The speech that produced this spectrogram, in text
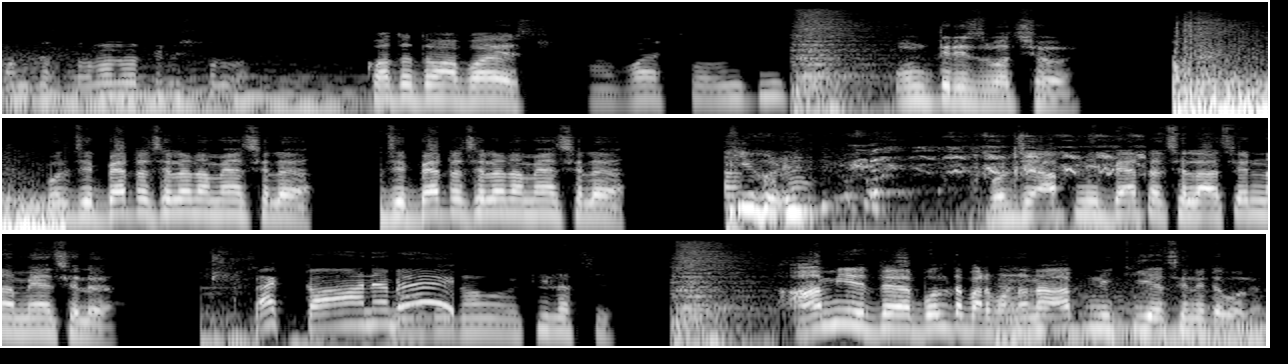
পঞ্চাশ করব তিরিশ করব কত তোমার বয়স? বয়স উনত্রিশ বছর। বলছি বেটা ছেলে না মেয়ে ছেলে? বলছি বেটা ছেলে না মেয়ে ছেলে? বলছি আপনি বেটা ছেলে আছেন না মেয়ে ছেলে? কি লাগছে আমি এটা বলতে পারব না না আপনি কি আছেন এটা বলেন।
